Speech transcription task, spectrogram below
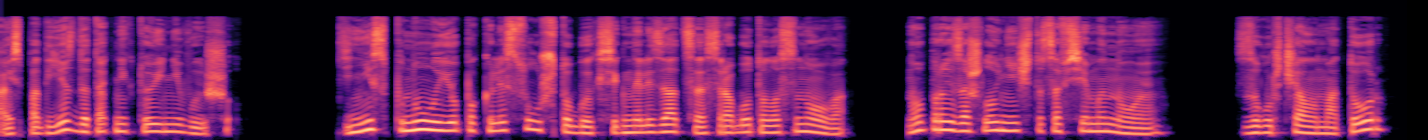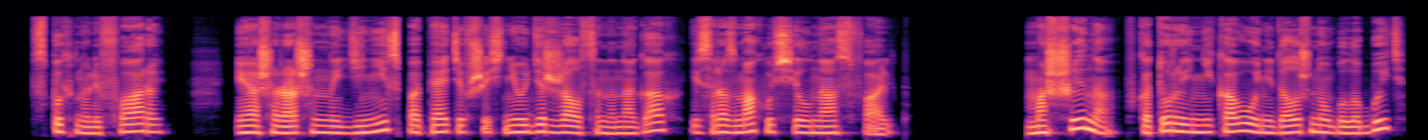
а из подъезда так никто и не вышел. Денис пнул ее по колесу, чтобы их сигнализация сработала снова, но произошло нечто совсем иное. Заурчал мотор, вспыхнули фары, и ошарашенный Денис, попятившись, не удержался на ногах и с размаху сел на асфальт. Машина, в которой никого не должно было быть,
